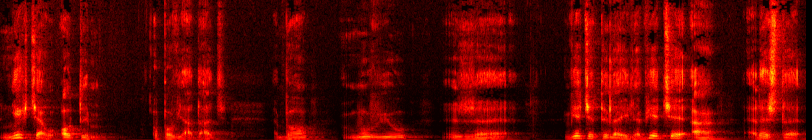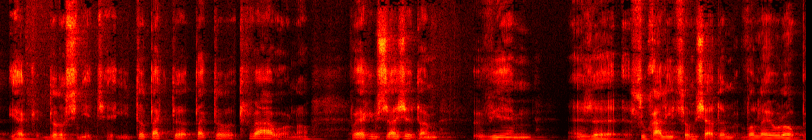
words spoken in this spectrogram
Nie chciał o tym opowiadać, bo mówił, że wiecie tyle, ile wiecie, a resztę jak dorośniecie. I to tak to, tak to trwało. No. Po jakimś czasie tam wiem, że słuchali sąsiadem Wolę Europy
